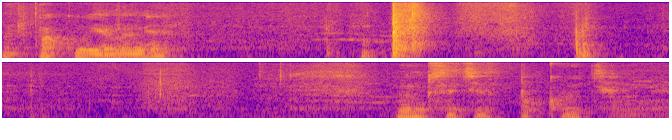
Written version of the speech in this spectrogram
Odpakujemy, nie? No przecież spokój, nie?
